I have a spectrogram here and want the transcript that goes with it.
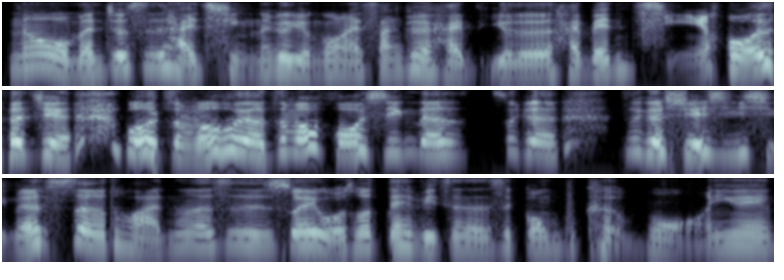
然后我们就是还请那个员工来上课，还有的还被挤，我都觉得 我怎么会有这么佛心的这个这个学习型的社团，真的是。所以我说，David。真的是功不可没，因为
